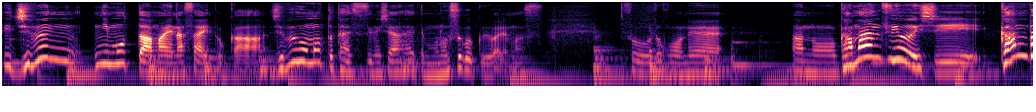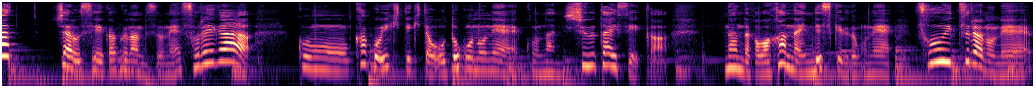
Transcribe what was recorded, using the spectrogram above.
で自分にもっと甘えなさいとか自分をもっと大切にしなさいってものすごく言われます。そうだからねあの我慢強いし頑張っちゃう性格なんですよね。それがこの過去生きてきた男のねこの何集大成かなんだか分かんないんですけれどもねそいつらのね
